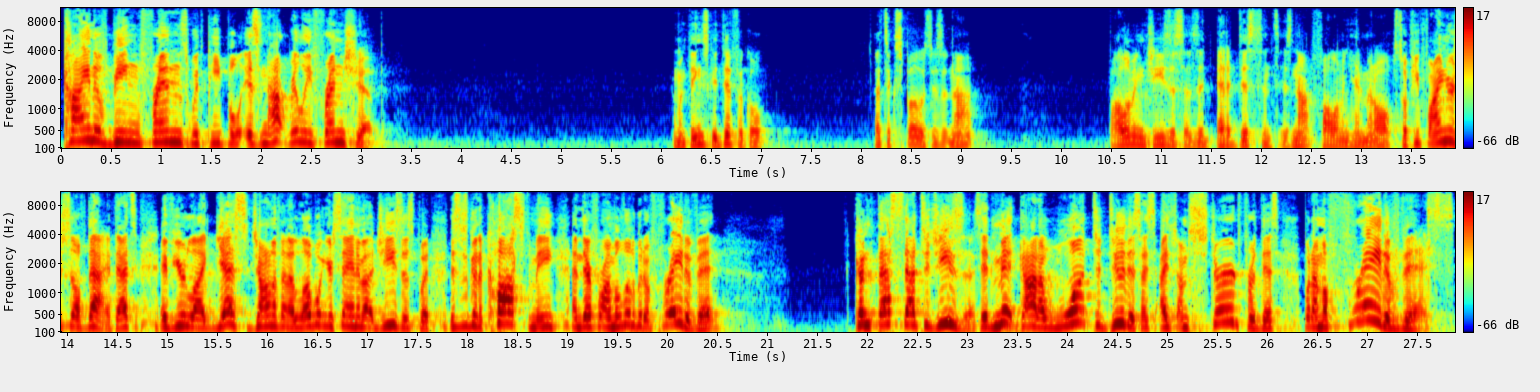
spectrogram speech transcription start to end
Kind of being friends with people is not really friendship. And when things get difficult, that's exposed, is it not? Following Jesus a, at a distance is not following him at all. So if you find yourself that, if that's if you're like, "Yes, Jonathan, I love what you're saying about Jesus, but this is going to cost me and therefore I'm a little bit afraid of it." Confess that to Jesus. Admit, God, I want to do this. I, am stirred for this, but I'm afraid of this.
